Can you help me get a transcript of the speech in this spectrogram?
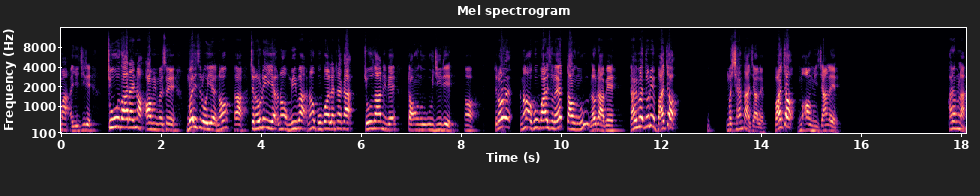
မှအရေးကြီးတယ်ကြိုးစားတိုင်းတော့အောင်မြင်မယ်ဆိုရင်မိတ်ဆွေရဲ့နော်ဟာကျွန်တော်တို့ရဲ့နော်မိဘနော်ဘိုးဘွားလက်ထက်ကကြိုးစားနေတဲ့တောင်သူဦးကြီးတွေနော်ကျွန်တော်နော်အဖိုးပွားဆိုလဲတောင်သူလောက်တာပဲဒါပေမဲ့တို့တွေဘာကြောင့်မချမ်းသာကြလဲဘာကြောင့်မအောင်မြင်ကြလဲဟုတ်တယ်မလား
